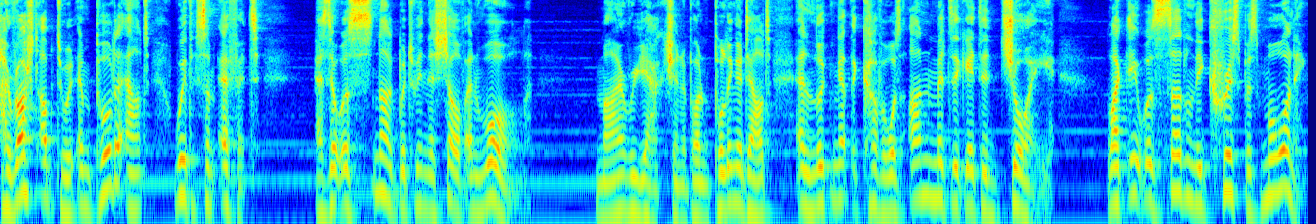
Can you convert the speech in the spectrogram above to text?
I rushed up to it and pulled it out with some effort, as it was snug between the shelf and wall. My reaction upon pulling it out and looking at the cover was unmitigated joy, like it was suddenly Christmas morning.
